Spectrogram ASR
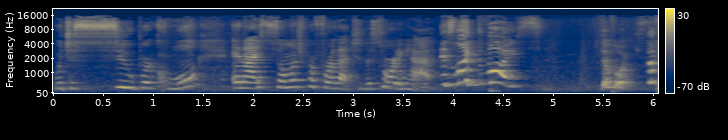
which is super cool, and I so much prefer that to the sorting hat. It's like the voice. The voice. The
